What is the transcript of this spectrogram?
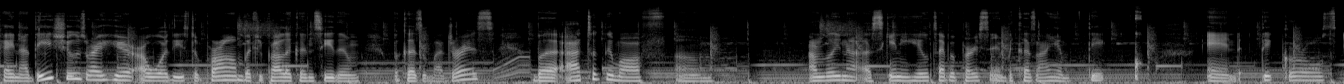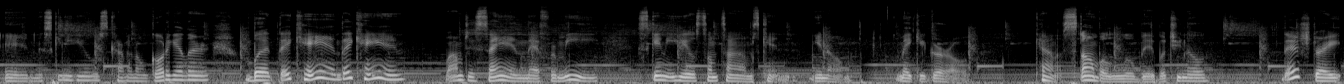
Okay, now these shoes right here, I wore these to prom, but you probably couldn't see them because of my dress. But I took them off. Um, I'm really not a skinny heel type of person because I am thick and thick girls and the skinny heels kind of don't go together. But they can, they can. But I'm just saying that for me, skinny heels sometimes can, you know, make a girl kind of stumble a little bit. But you know, they're straight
